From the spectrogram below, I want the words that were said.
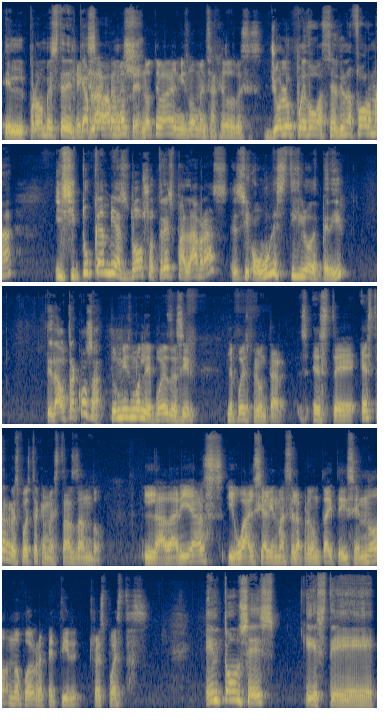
el prom este del que hablábamos, Exactamente, no te va el mismo mensaje dos veces. yo lo puedo hacer de una forma. Y si tú cambias dos o tres palabras, es decir, o un estilo de pedir, te da otra cosa. Tú mismo le puedes decir, le puedes preguntar, este, esta respuesta que me estás dando, ¿la darías igual si alguien más te la pregunta y te dice, no, no puedo repetir respuestas? Entonces, este,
